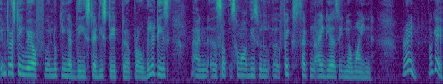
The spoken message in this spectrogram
interesting way of looking at the steady state uh, probabilities and uh, some, some of these will uh, fix certain ideas in your mind right. Okay.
